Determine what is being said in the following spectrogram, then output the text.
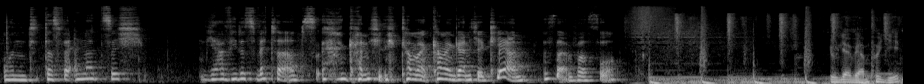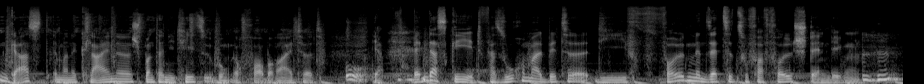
Und das verändert sich ja wie das Wetter. Das kann, ich, kann, man, kann man gar nicht erklären. Das ist einfach so. Julia, wir haben für jeden Gast immer eine kleine Spontanitätsübung noch vorbereitet. Oh. Ja, wenn das geht, versuche mal bitte die folgenden Sätze zu vervollständigen. Mhm.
